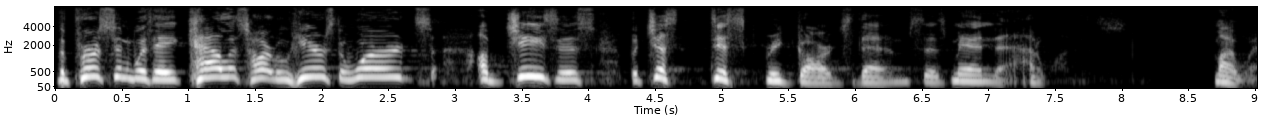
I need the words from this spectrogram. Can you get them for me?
The person with a callous heart who hears the words of Jesus but just disregards them, says, Man, nah, I don't want this. My way.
